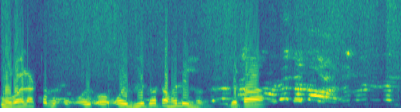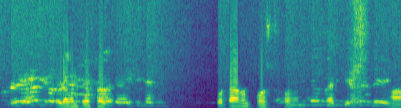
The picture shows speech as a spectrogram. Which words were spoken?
মোবাইল একটা ওই- ভিডিওটা হলেই হবে, যেটা এরকম পোস্ট হবে। ওটা এখন পোস্ট হবে। না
